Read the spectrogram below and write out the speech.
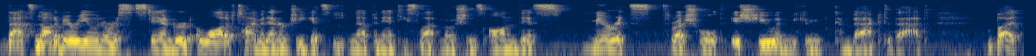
That's not a very onerous standard. A lot of time and energy gets eaten up in anti slap motions on this merits threshold issue, and we can come back to that. But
